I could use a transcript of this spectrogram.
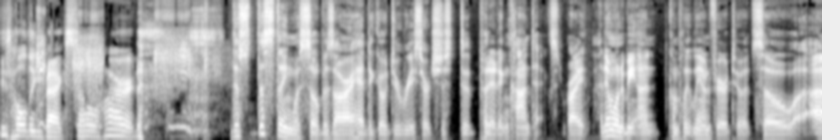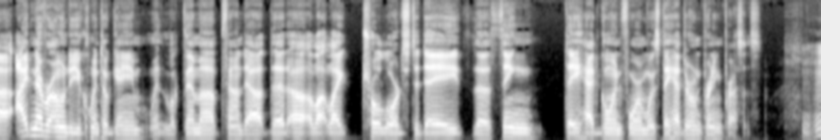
He's holding back so hard. This this thing was so bizarre. I had to go do research just to put it in context, right? I didn't want to be un- completely unfair to it. So uh, I'd never owned a Yaquinto game. Went and looked them up. Found out that uh, a lot like Troll Lords today, the thing they had going for them was they had their own printing presses, hmm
